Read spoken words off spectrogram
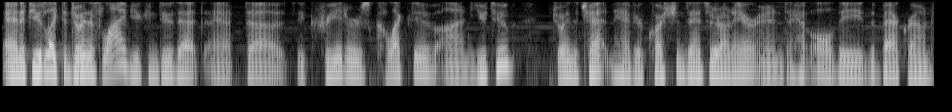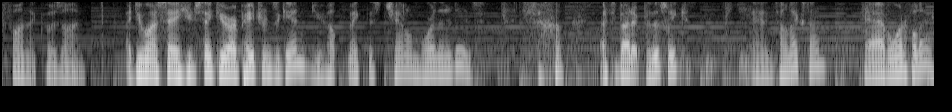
And if you'd like to join us live, you can do that at uh, the Creators Collective on YouTube. Join the chat and have your questions answered on air, and have all the the background fun that goes on. I do want to say a huge thank you to our patrons again. You help make this channel more than it is. So that's about it for this week. And until next time, have a wonderful day.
